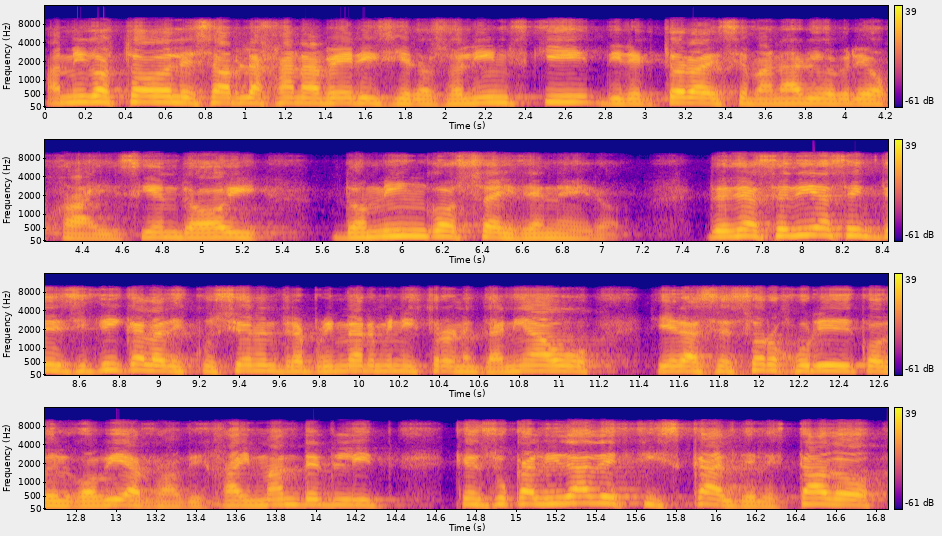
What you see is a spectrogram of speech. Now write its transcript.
Amigos todos, les habla Hanna Beris Yerosolimsky, directora del semanario Hebreo High, siendo hoy domingo 6 de enero. Desde hace días se intensifica la discusión entre el primer ministro Netanyahu y el asesor jurídico del gobierno, Abihai Mandelblit, que en su calidad de fiscal del Estado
